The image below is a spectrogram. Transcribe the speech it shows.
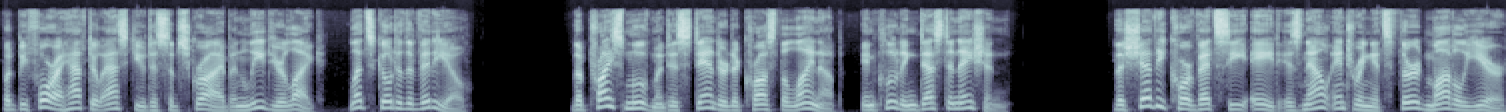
But before I have to ask you to subscribe and leave your like, let's go to the video. The price movement is standard across the lineup, including destination. The Chevy Corvette C8 is now entering its third model year,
